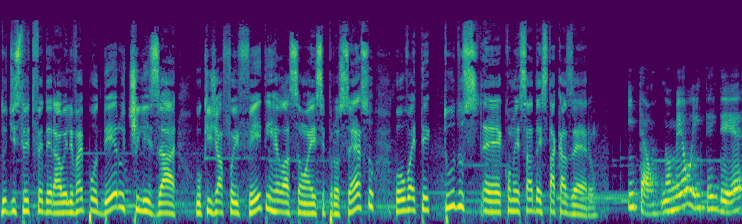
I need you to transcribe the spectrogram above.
do Distrito Federal ele vai poder utilizar o que já foi feito em relação a esse processo ou vai ter tudo é, começar da estaca zero? Então, no meu entender,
